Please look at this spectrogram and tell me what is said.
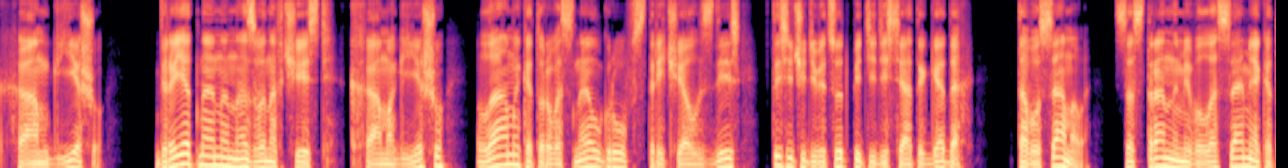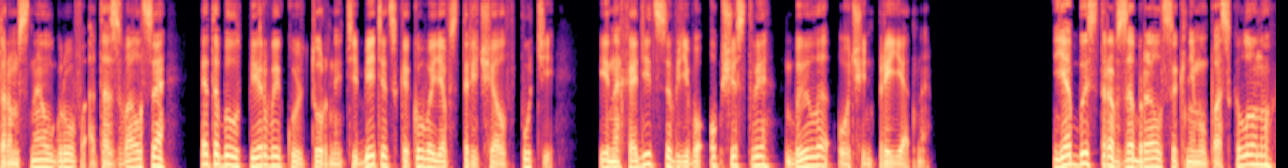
Кхам-Гьешу. Вероятно, она названа в честь Кхама-Гьешу, ламы, которого Снеллгрув встречал здесь в 1950-х годах, того самого, со странными волосами, о котором Снеллгрув отозвался, это был первый культурный тибетец, какого я встречал в пути, и находиться в его обществе было очень приятно. Я быстро взобрался к нему по склону,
